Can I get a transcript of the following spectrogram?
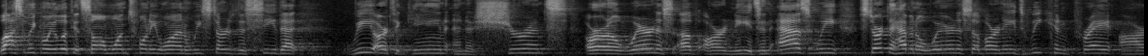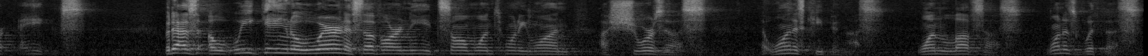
Last week, when we looked at Psalm 121, we started to see that we are to gain an assurance or an awareness of our needs. And as we start to have an awareness of our needs, we can pray our aches. But as we gain awareness of our needs, Psalm 121 assures us that one is keeping us, one loves us, one is with us,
